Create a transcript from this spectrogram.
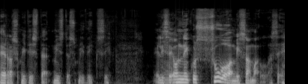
herra Smithistä Mr. Smithiksi. Eli se on niin kuin Suomi samalla se.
